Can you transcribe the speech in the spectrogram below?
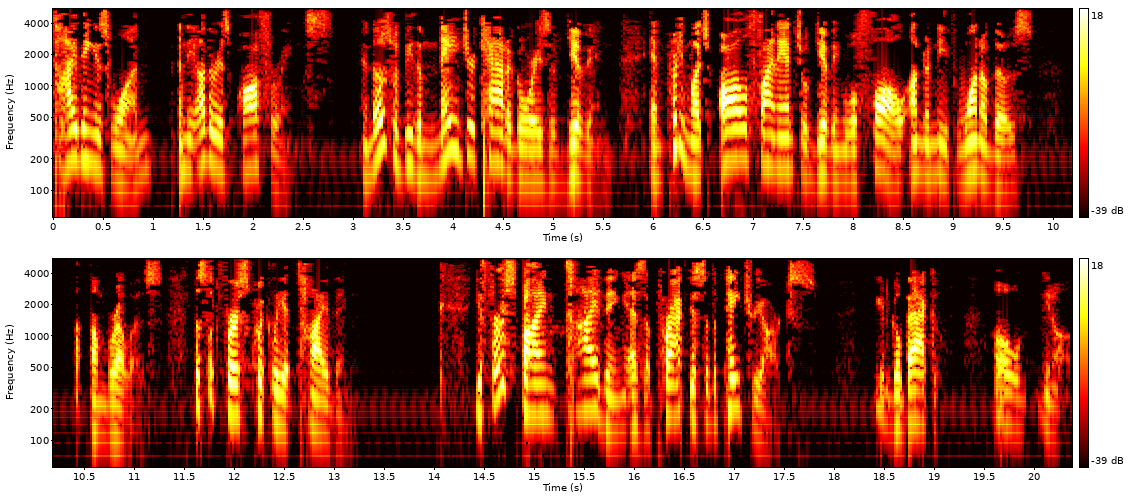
Tithing is one, and the other is offerings. And those would be the major categories of giving. And pretty much all financial giving will fall underneath one of those umbrellas. Let's look first quickly at tithing. You first find tithing as a practice of the patriarchs. You're going to go back oh, you know,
